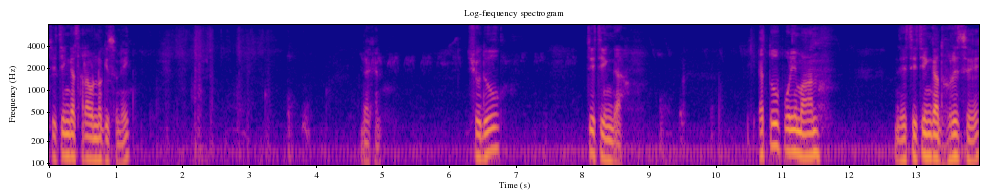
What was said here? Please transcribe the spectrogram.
চিচিঙ্গা ছাড়া অন্য কিছু নেই। দেখেন, শুধু চিচিঙ্গা। এত পরিমাণ যে চিচিঙ্গা ধরেছে,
